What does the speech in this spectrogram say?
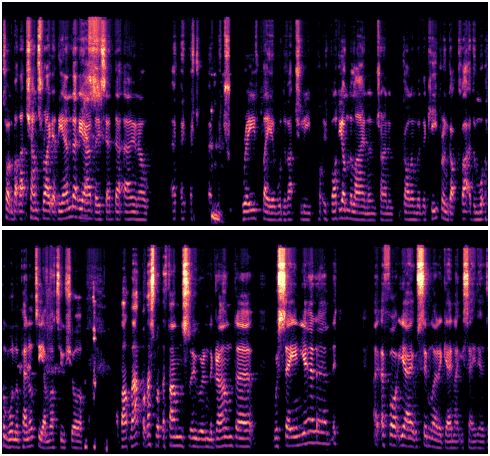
talking about that chance right at the end that he yes. had. They said that uh, you know a, a, a, a brave player would have actually put his body on the line and trying to gone on with the keeper and got clattered and won a penalty. I'm not too sure about that, but that's what the fans who were in the ground uh, were saying. Yeah, um, it, I, I, thought, yeah, it was similar again, like you say. It,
